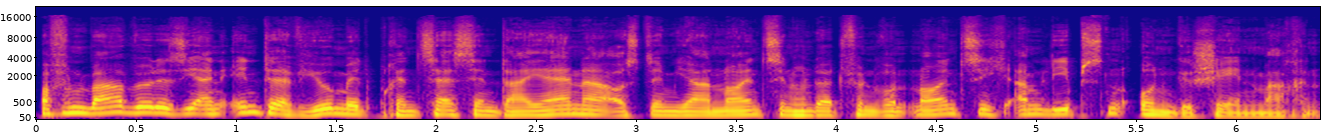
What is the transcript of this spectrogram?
Offenbar würde sie ein Interview mit Prinzessin Diana aus dem Jahr 1995 am liebsten ungeschehen machen.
